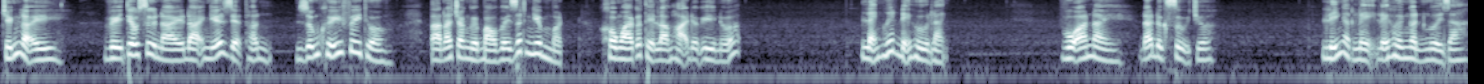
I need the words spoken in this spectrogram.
Chính là y. Vị tiêu sư này đại nghĩa diệt thân dũng khí phi thường. Ta đã cho người bảo vệ rất nghiêm mật không ai có thể làm hại được y nữa lãnh huyết đệ hừ lạnh. Vụ án này đã được xử chưa? Lý ngạc lệ lại hơi ngẩn người ra.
